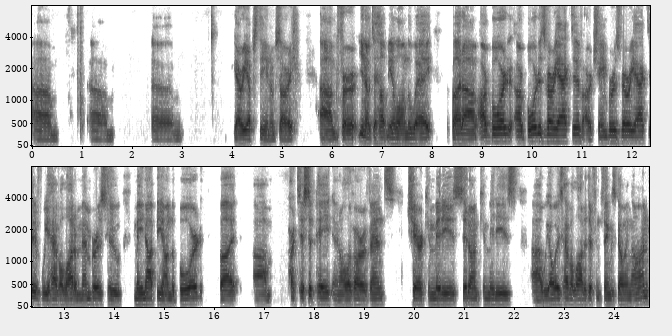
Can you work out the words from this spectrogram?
um, um, um, Gary Epstein. I'm sorry um, for you know to help me along the way. But our board, our board is very active. Our chamber is very active. We have a lot of members who may not be on the board, but participate in all of our events, chair committees, sit on committees. Uh, we always have a lot of different things going on.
